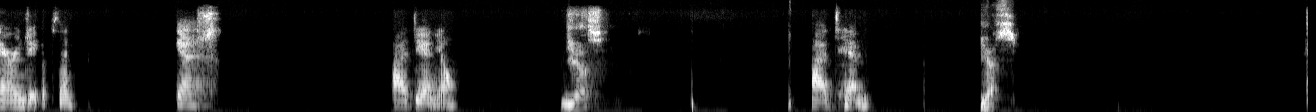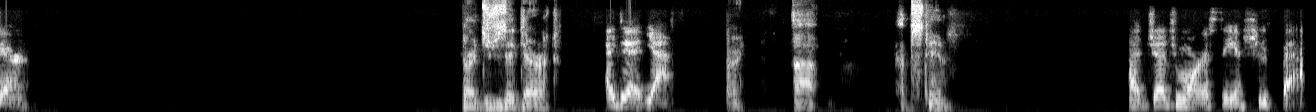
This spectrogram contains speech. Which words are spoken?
Erin Jacobson. Yes. Uh, Daniel. Yes. Uh, Tim. Yes. Darren. Sorry, did you say Derek? I did, yes. Sorry. Uh, abstain. Uh, Judge Morrissey, if she's back.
